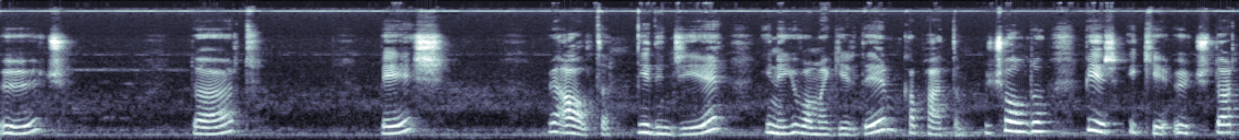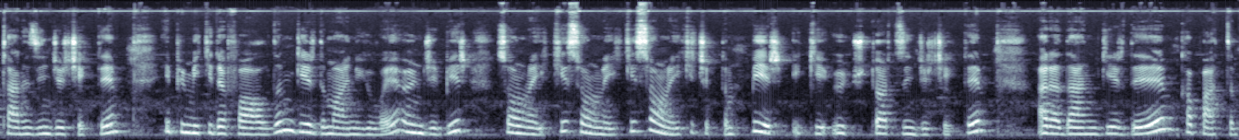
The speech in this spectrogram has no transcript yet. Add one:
3 4 5 ve 6. Yedinciyi yine yuvama girdim. Kapattım. 3 oldu. 1, 2, 3, 4 tane zincir çektim. İpimi 2 defa aldım. Girdim aynı yuvaya. Önce 1, sonra 2, sonra 2, sonra 2 çıktım. 1, 2, 3, 4 zincir çektim. Aradan girdim. Kapattım.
